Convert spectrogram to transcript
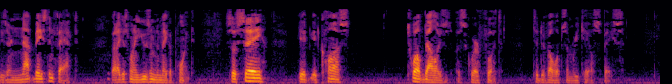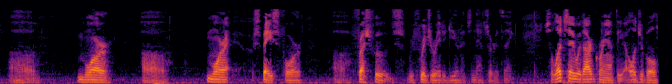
These are not based in fact, but I just want to use them to make a point. So say it, it costs $12 a square foot to develop some retail space. Uh, more uh, more space for uh, fresh foods, refrigerated units, and that sort of thing. So let's say with our grant, the eligible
